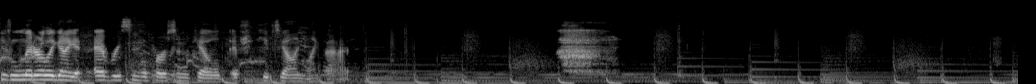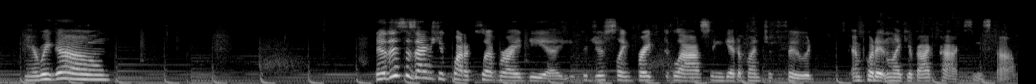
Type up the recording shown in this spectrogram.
She's literally gonna get every single person killed if she keeps yelling like that. Here we go. Now this is actually quite a clever idea. You could just like break the glass and get a bunch of food and put it in like your backpacks and stuff.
